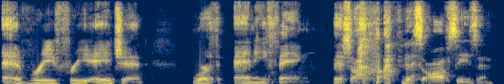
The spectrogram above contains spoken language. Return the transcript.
every free agent worth anything this off, this offseason.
